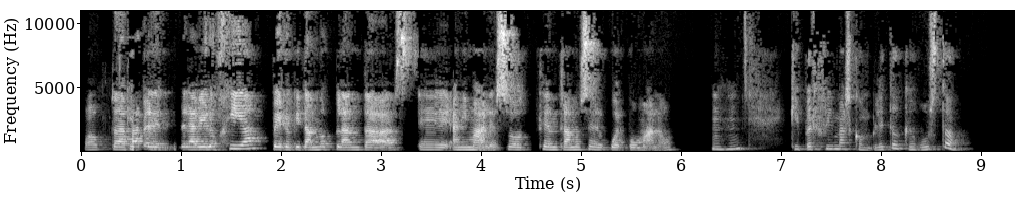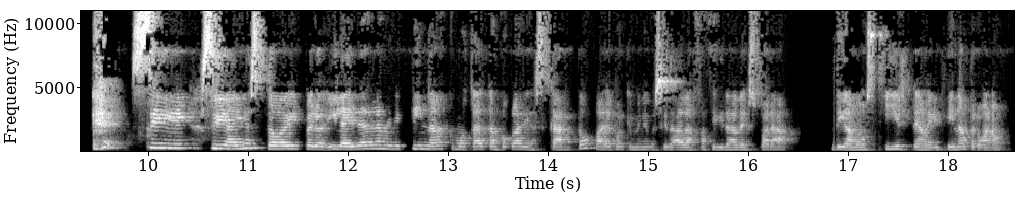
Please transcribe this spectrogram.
Toda la parte de, la biología, pero quitando plantas, eh, animales o centrándose en el cuerpo humano. Qué perfil más completo, qué gusto. sí, sí, ahí estoy, pero y la idea de la medicina como tal tampoco la descarto, ¿vale? Porque mi universidad da facilidades para, digamos, irte a medicina, pero bueno,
